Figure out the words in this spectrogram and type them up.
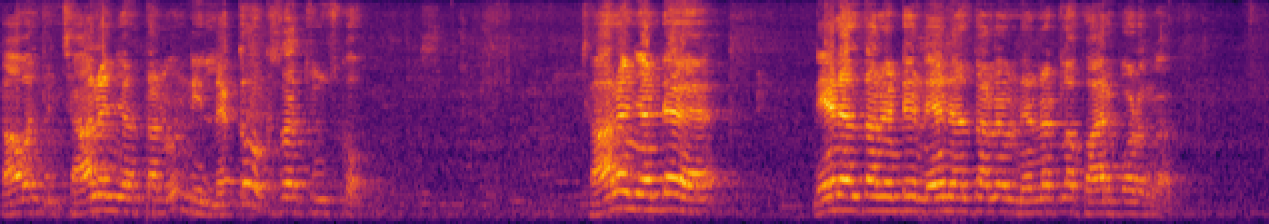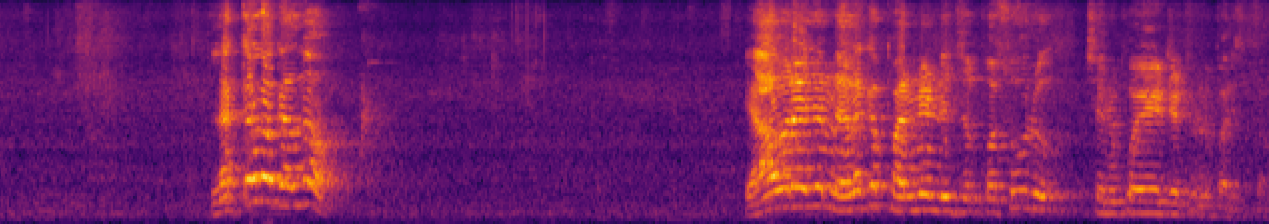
కావాలంటే ఛాలెంజ్ చేస్తాను నీ లెక్క ఒకసారి చూసుకో. ఛాలెంజ్ అంటే నేను వెళ్తానంటే నేను వెళ్తానని నిన్నట్లో పారిపోవడం కాదు. లెక్కల్లోకి వెళ్దాం. యావరేజ్ నెలకి పన్నెండు పశువులు చనిపోయేటటువంటి పరిస్థితి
